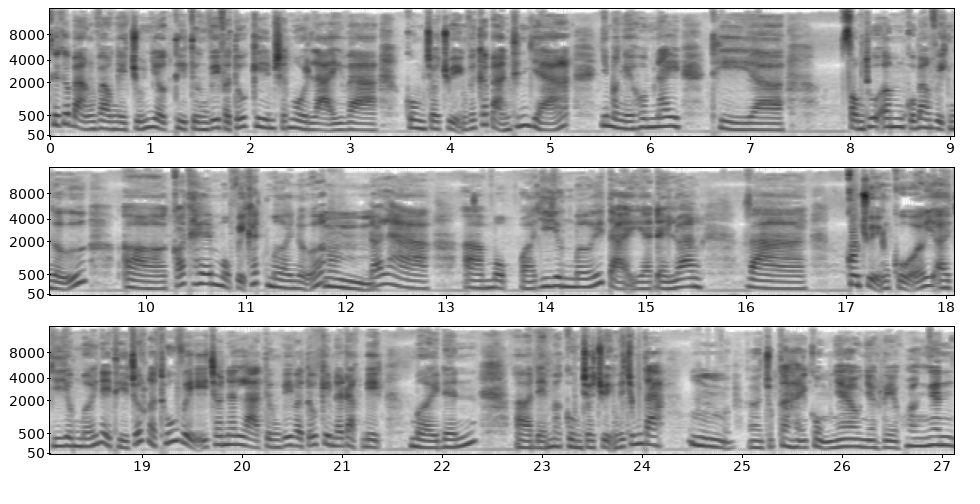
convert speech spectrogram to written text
Thưa các bạn, vào ngày Chủ nhật thì Tường Vi và Tố Kim sẽ ngồi lại và cùng trò chuyện với các bạn thính giả. Nhưng mà ngày hôm nay thì à, phòng thu âm của ban Việt ngữ à, có thêm một vị khách mời nữa. Ừ. Đó là à, một à, di dân mới tại à, Đài Loan và câu chuyện của à, di dân mới này thì rất là thú vị cho nên là Tường Vi và Tố Kim đã đặc biệt mời đến à, để mà cùng trò chuyện với chúng ta. Ừ, à, chúng ta hãy cùng nhau nhiệt liệt hoan nghênh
